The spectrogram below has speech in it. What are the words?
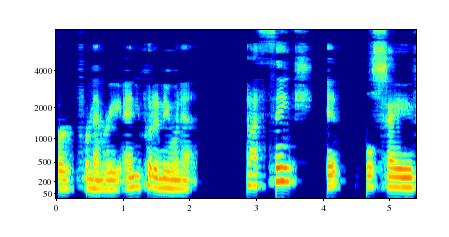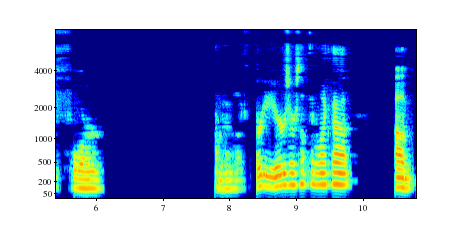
for, for memory and you put a new one in. And I think it will save for, I don't know, like 30 years or something like that. Um,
